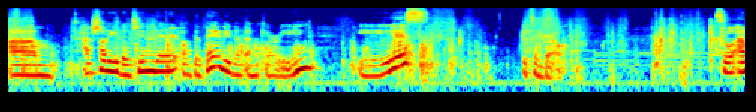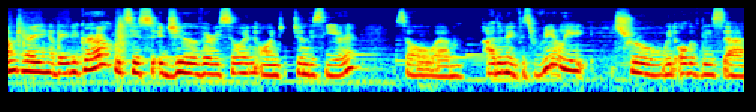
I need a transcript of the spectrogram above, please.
Um, actually the gender of the baby that I'm carrying is it's a girl. So I'm carrying a baby girl, which is due very soon on June this year. So um, I don't know if it's really true with all of these uh,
